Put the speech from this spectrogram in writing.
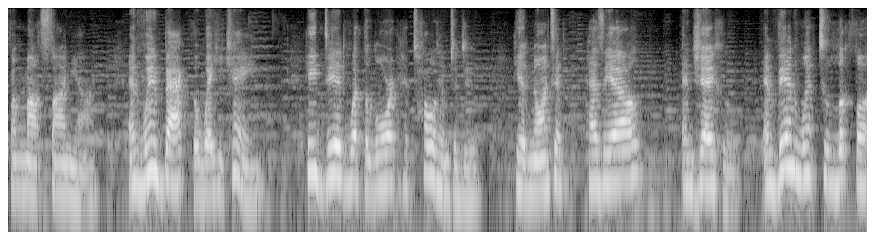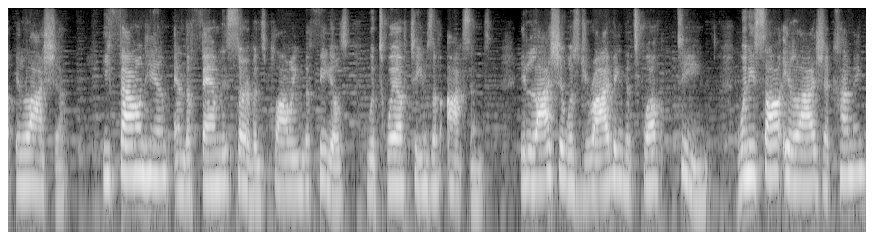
from Mount Sinai and went back the way he came. He did what the Lord had told him to do. He anointed Hazael and Jehu, and then went to look for Elisha. He found him and the family servants plowing the fields with 12 teams of oxen. Elisha was driving the 12th team. When he saw Elijah coming,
